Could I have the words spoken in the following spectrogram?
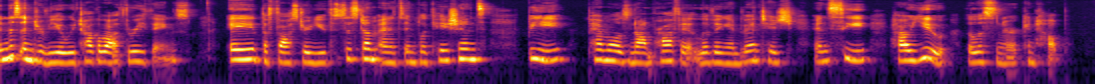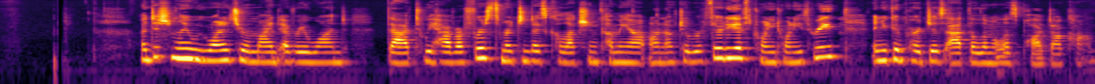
In this interview, we talk about three things A, the foster youth system and its implications, B, Pamela's nonprofit Living Advantage, and C, how you, the listener, can help. Additionally, we wanted to remind everyone that we have our first merchandise collection coming out on October 30th, 2023, and you can purchase at thelimitlesspod.com.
